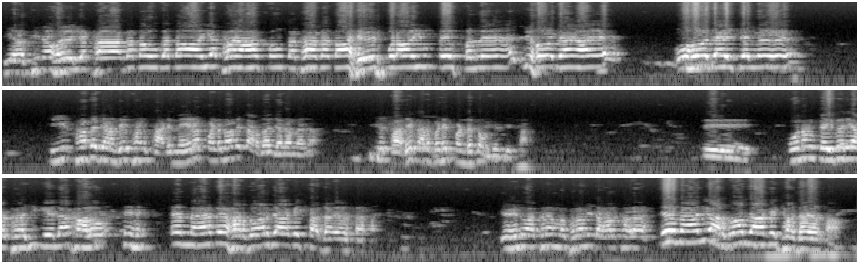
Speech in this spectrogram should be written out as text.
ਕਿ ਅਸੀਂ ਨਾ ਹੋਏ ਯਥਾਗਤਉ ਗਤਾ ਯਥਾਗਤਉ ਤਥਾਗਤਾ, ਹੇਠ ਪਰਾਈ ਉੱਤੇ ਥੱਲੇ ਜਿਹੋ ਜਿਹਾ ਉਹ ਜਾਈ ਚੱਲੇ। ਤੀਰਥਾਂ ਤੇ ਜਾਂਦੇ ਸਨ ਸਾਡੇ, ਮੇਰਾ ਪੰਡਤਾਂ ਦੇ ਘਰ ਦਾ ਜਨਮ ਹੈ ਨਾ, ਤੇ ਸਾਡੇ ਘਰ ਬੜੇ ਪੰਡਤ ਆਉਂਦੇ ਸੀ ਸਨ। ਤੇ ਉਹਨਾਂ ਨੂੰ ਕਈ ਵਾਰੀ ਆਖਣਾ, ਜੀ ਕੇਲਾ ਖਾ ਲਓ। ਇਹ ਮੈਂ ਤੇ ਹਰਦੁਆਰ ਜਾ ਕੇ ਛੱਡ ਆਇਆ ਸਾਂ। ਕਿਸੇ ਨੂੰ ਆਖਣਾ ਮਸਰਾਂ ਦੀ ਦਾਲ ਖਾ ਲੈ। ਇਹ ਮੈਂ ਜੀ ਹਰਦੁਆਰ ਜਾ ਕੇ ਛੱਡ ਆਇਆ ਸਾਂ।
